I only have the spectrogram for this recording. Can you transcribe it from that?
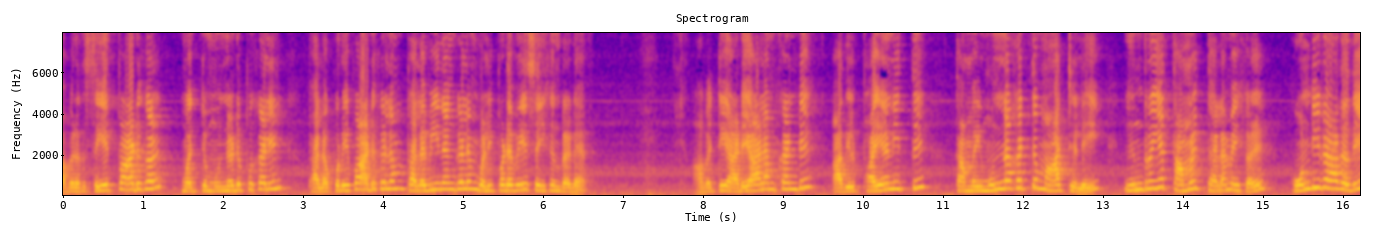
அவரது செயற்பாடுகள் மற்றும் முன்னெடுப்புகளில் பல குறைபாடுகளும் பலவீனங்களும் வெளிப்படவே செய்கின்றன. அவற்றை அடையாளம் கண்டு அதில் பயணித்து தம்மை முன்னகட்டும் ஆற்றலை இன்றைய தமிழ் தலைமைகள் கொண்டிராததே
